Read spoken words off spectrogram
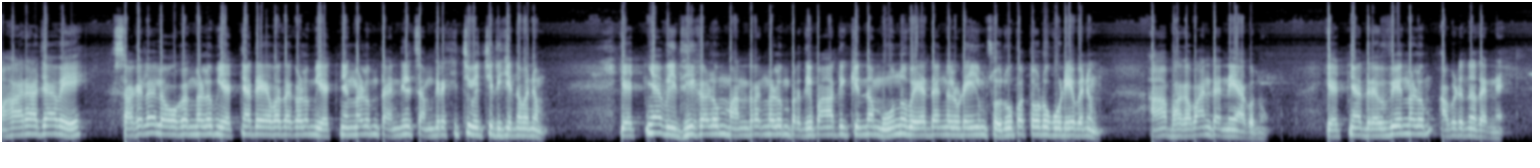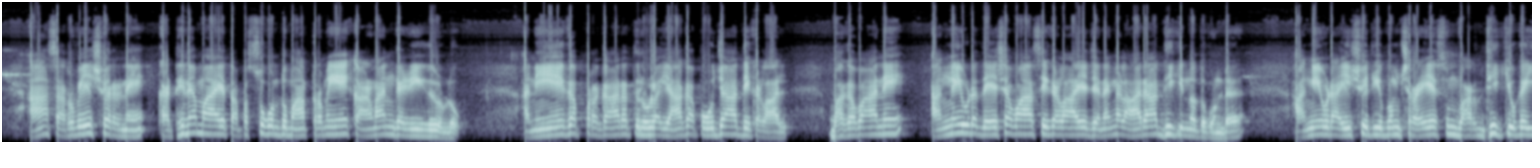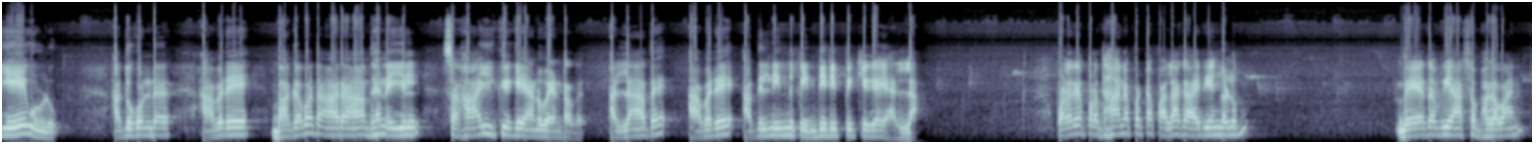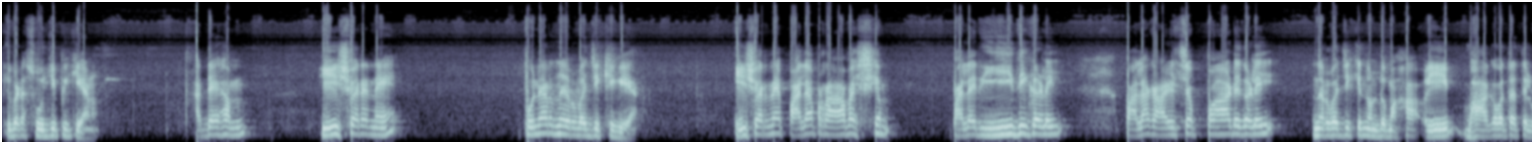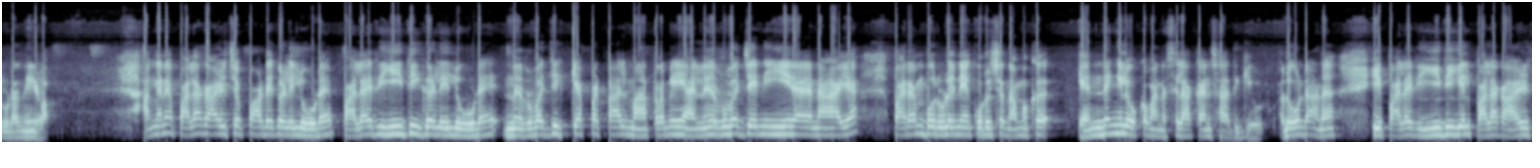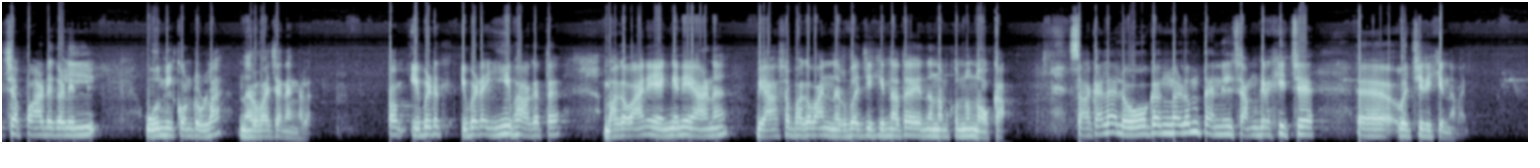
മഹാരാജാവേ സകല ലോകങ്ങളും യജ്ഞദേവതകളും യജ്ഞങ്ങളും തന്നിൽ സംഗ്രഹിച്ചു വെച്ചിരിക്കുന്നവനും യജ്ഞവിധികളും മന്ത്രങ്ങളും പ്രതിപാദിക്കുന്ന മൂന്ന് വേദങ്ങളുടെയും സ്വരൂപത്തോടു കൂടിയവനും ആ ഭഗവാൻ തന്നെയാകുന്നു. യജ്ഞദ്രവ്യങ്ങളും അവിടുന്ന് തന്നെ. ആ സർവേശ്വരനെ കഠിനമായ തപസ്സുകൊണ്ട് മാത്രമേ കാണാൻ കഴിയുകയുള്ളൂ. അനേക പ്രകാരത്തിലുള്ള യാഗപൂജാദികളാൽ ഭഗവാനെ അങ്ങയുടെ ദേശവാസികളായ ജനങ്ങൾ ആരാധിക്കുന്നത് കൊണ്ട് അങ്ങയുടെ ഐശ്വര്യവും ശ്രേയസ്സും വർദ്ധിക്കുകയേ ഉള്ളൂ. അതുകൊണ്ട് അവരെ ഭഗവത് ആരാധനയിൽ സഹായിക്കുകയാണ് വേണ്ടത്. അല്ലാതെ അവരെ അതിൽ നിന്ന് പിന്തിരിപ്പിക്കുകയല്ല. വളരെ പ്രധാനപ്പെട്ട പല കാര്യങ്ങളും വേദവ്യാസ ഭഗവാൻ ഇവിടെ സൂചിപ്പിക്കുകയാണ്. അദ്ദേഹം ഈശ്വരനെ പുനർനിർവചിക്കുകയാണ്. ഈശ്വരനെ പല പ്രാവശ്യം പല രീതികളിൽ പല കാഴ്ചപ്പാടുകളിൽ നിർവചിക്കുന്നുണ്ട് മഹാ ഈ ഭാഗവതത്തിലുടനീളം. അങ്ങനെ പല കാഴ്ചപ്പാടുകളിലൂടെ പല രീതികളിലൂടെ നിർവചിക്കപ്പെട്ടാൽ മാത്രമേ അനിർവചനീയനായ പരമ്പൊരുളിനെ കുറിച്ച് നമുക്ക് എന്തെങ്കിലുമൊക്കെ മനസ്സിലാക്കാൻ സാധിക്കുകയുള്ളൂ. അതുകൊണ്ടാണ് ഈ പല രീതിയിൽ പല കാഴ്ചപ്പാടുകളിൽ ഊന്നിക്കൊണ്ടുള്ള നിർവചനങ്ങൾ. ഇപ്പം ഇവിടെ ഇവിടെ ഈ ഭാഗത്ത് ഭഗവാനെ എങ്ങനെയാണ് വ്യാസഭഗവാൻ നിർവചിക്കുന്നത് എന്ന് നമുക്കൊന്ന് നോക്കാം. സകല ലോകങ്ങളും തന്നിൽ സംഗ്രഹിച്ച് വച്ചിരിക്കുന്നവൻ.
